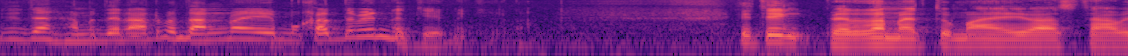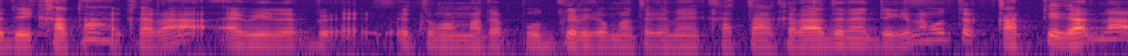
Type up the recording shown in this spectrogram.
ඉතින් දැන් හැම දෙනාටම දන්නවා මේ මොකද්ද වෙන්න තියෙන්නේ කියලා. ඉතින් පෙරර මැතිතුමා ඒ අවස්ථාවේදී කතා කරා ඇවිල්ලා එතුමා මට පුද්ගලික මතක නැහැ කතා කරාද නැද්ද කියලා. නමුත් කට්ටිය ගන්නා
